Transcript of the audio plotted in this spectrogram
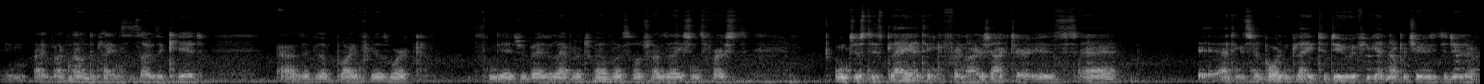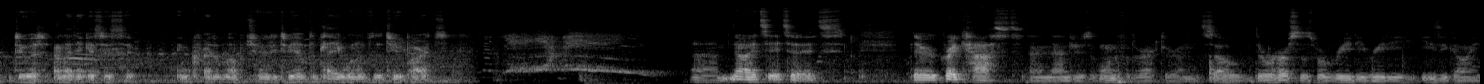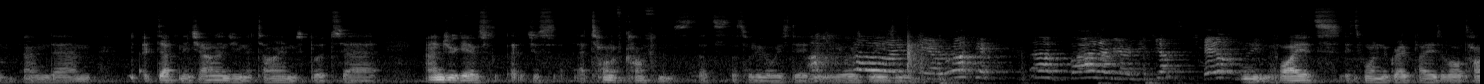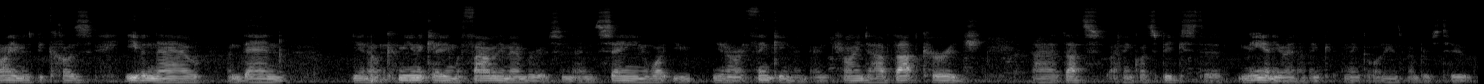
I mean, I've, I've known the plane since I was a kid, and I've loved Brian Friel's work from the age of about 11 or 12 when I saw translations first. And just his play, I think, for an Irish actor is, uh, I think it's an important play to do if you get an opportunity to do do it. and I think it's just an incredible opportunity to be able to play one of the two parts. Um, no, it's it's a it's they're a great cast, and Andrew's a wonderful director, and so the rehearsals were really really easygoing and um, definitely challenging at times, but. Uh, Andrew gave us uh, just a ton of confidence. That's that's what he always did. He, always believes in it. And why it's it's one of the great plays of all time is because even now and then, you know, communicating with family members and, and saying what you you know are thinking and, and trying to have that courage. Uh, that's I think what speaks to me anyway. And I think I think audience members too.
